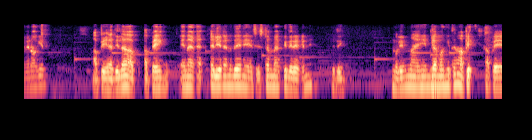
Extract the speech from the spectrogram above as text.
වෙනවාගින් අපි හැදිලා අපේ එන එලියටන දේනේ සිිස්ටම් මැක් විදිරෙන්නේ ඉතින් මුලින්ම හින්ද මං හිතන අපි අපේ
